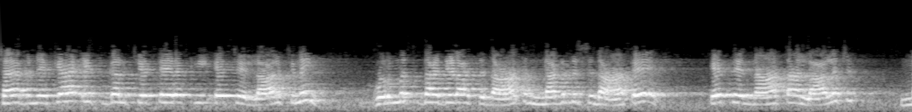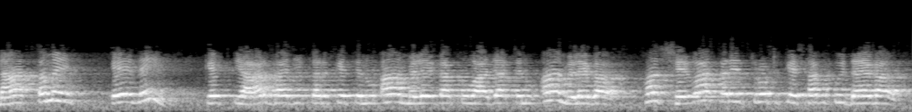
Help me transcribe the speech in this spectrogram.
ਸਾਹਿਬ ਨੇ ਕਿਹਾ, ਇੱਕ ਗੱਲ ਚੇਤੇ ਰੱਖੀ, ਇੱਥੇ ਲਾਲਚ ਨਹੀਂ। ਗੁਰਮਤ ਦਾ ਜਿਹੜਾ ਸਿਧਾਂਤ, ਨਗਦ ਸਿਧਾਂਤ ਹੈ ਇੱਥੇ ਨਾ ਤਾਂ ਲਾਲਚ, ਨਾ ਤਮੇ, ਇਹ ਨਹੀਂ। ਕਿ ਤਿਆਰਬਾਜੀ ਕਰਕੇ ਤੈਨੂੰ ਆ ਮਿਲੇਗਾ ਤੂੰ ਆ ਜਾ ਤੈਨੂੰ ਆ ਮਿਲੇਗਾ। ਹਾਂ, ਸੇਵਾ ਕਰੇ ਤਰੁੱਟ ਕੇ ਸਭ ਕੁਝ ਦੇਗਾ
